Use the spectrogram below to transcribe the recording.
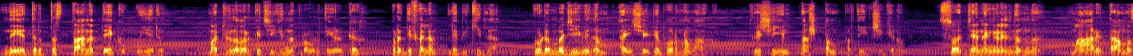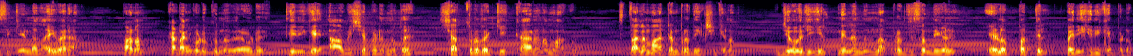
നേതൃത്വ സ്ഥാനത്തേക്ക് ഉയരും. മറ്റുള്ളവർക്ക് ചെയ്യുന്ന പ്രവൃത്തികൾക്ക് പ്രതിഫലം ലഭിക്കില്ല. കുടുംബജീവിതം ഐശ്വര്യപൂർണമാക്കും കൃഷിയിൽ നഷ്ടം പ്രതീക്ഷിക്കണം. സ്വജനങ്ങളിൽ നിന്ന് മാറി താമസിക്കേണ്ടതായി വരാം. പണം കടം കൊടുക്കുന്നവരോട് തിരികെ ആവശ്യപ്പെടുന്നത് ശത്രുതയ്ക്ക് കാരണമാകും. സ്ഥലമാറ്റം പ്രതീക്ഷിക്കണം. ജോലിയിൽ നിലനിന്ന പ്രതിസന്ധികൾ എളുപ്പത്തിൽ പരിഹരിക്കപ്പെടും.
